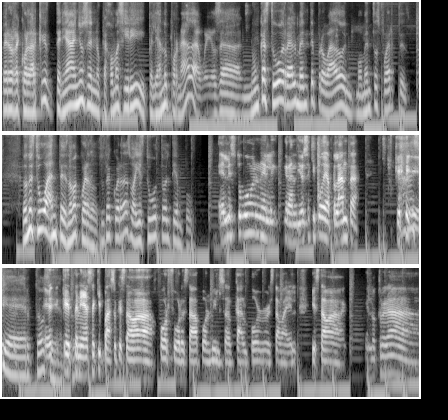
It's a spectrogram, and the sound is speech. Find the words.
Pero recordar que tenía años en Oklahoma City peleando por nada, güey. O sea, nunca estuvo realmente probado en momentos fuertes. ¿Dónde estuvo antes? No me acuerdo. ¿Tú te acuerdas o ahí estuvo todo el tiempo? Él estuvo en el grandioso equipo de Atlanta que, ah, cierto, eh, que tenía ese equipazo que estaba Horford, estaba Paul Millsap, Cal Korver, estaba él y estaba el otro era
